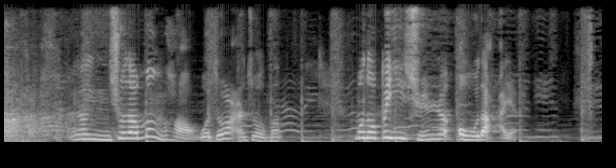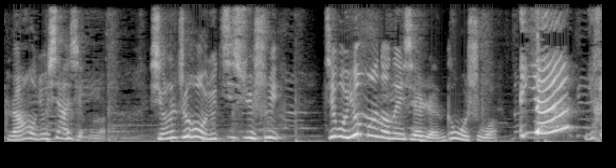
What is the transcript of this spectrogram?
哎呦，你说到梦哈，我昨晚上做个梦，梦到被一群人殴打呀，然后我就吓醒了，醒了之后我就继续睡，结果又梦到那些人跟我说：“哎呀，你还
